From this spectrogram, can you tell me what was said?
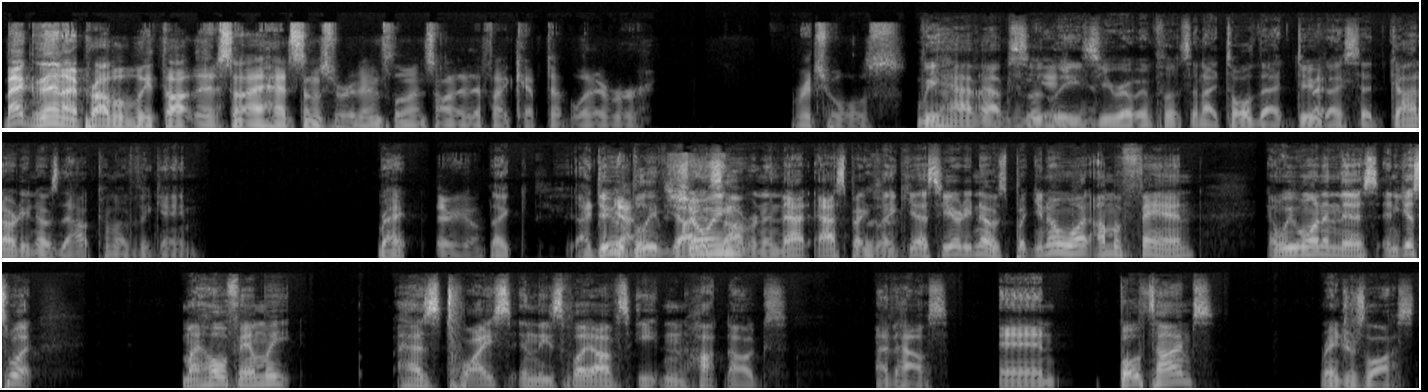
Back then, I probably thought that some, I had some sort of influence on it if I kept up whatever rituals. we uh, have absolutely in. zero influence. And I told that dude, Right. I said, God already knows the outcome of the game. Right? There you go. Like I do Yeah, believe God is showing- sovereign in that aspect. Listen. Like, yes, he already knows. But you know what? I'm a fan and we won in this. And guess what? My whole family has twice in these playoffs eaten hot dogs at the house. And both times, Rangers lost.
